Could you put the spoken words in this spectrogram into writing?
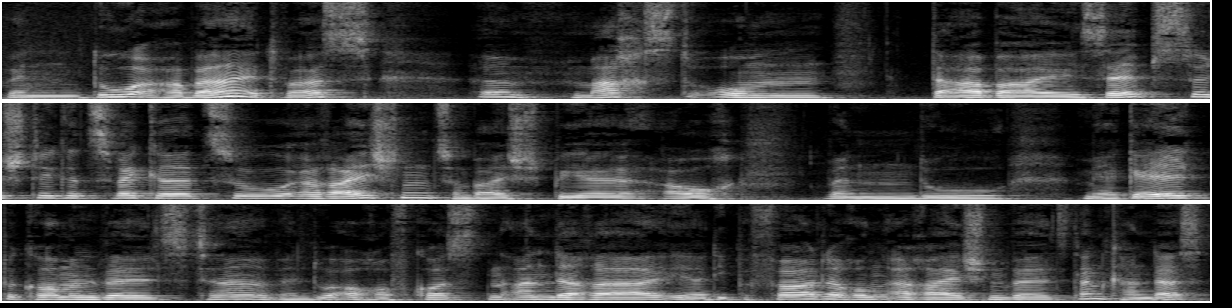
Wenn du aber etwas äh, machst, um dabei selbstsüchtige Zwecke zu erreichen, zum Beispiel auch wenn du mehr Geld bekommen willst, wenn du auch auf Kosten anderer eher die Beförderung erreichen willst, dann kann das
